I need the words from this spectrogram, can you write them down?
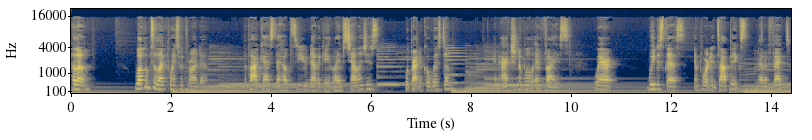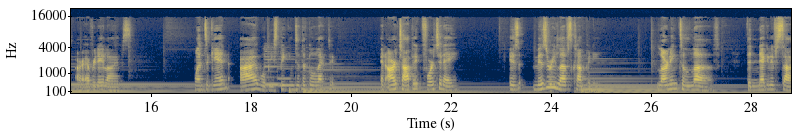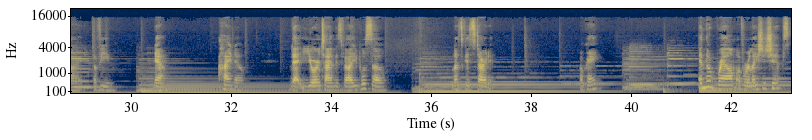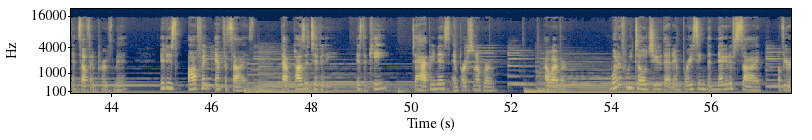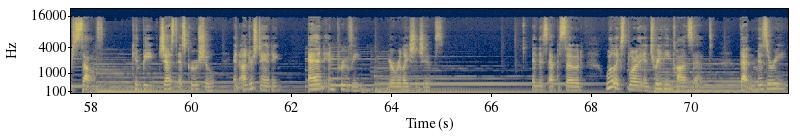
Hello. Welcome to Life Points with Ronda, the podcast that helps you navigate life's challenges with practical wisdom and actionable advice, where we discuss important topics that affect our everyday lives. Once again, I will be speaking to the collective, and our topic for today is Misery Loves Company Learning to Love the Negative Side of You. Now, I know that your time is valuable, so let's get started. Okay? In the realm of relationships and self improvement, it is often emphasized that positivity is the key to happiness and personal growth. However, what if we told you that embracing the negative side of yourself can be just as crucial in understanding and improving your relationships. In this episode, we'll explore the intriguing concept that misery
